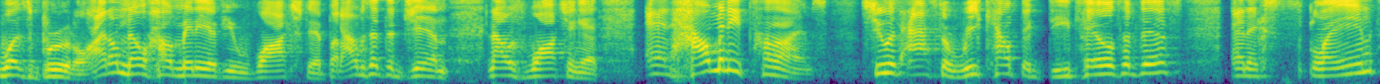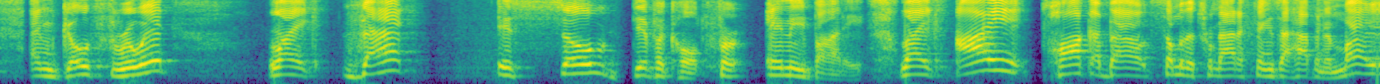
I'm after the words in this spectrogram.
was brutal. I don't know how many of you watched it, but I was at the gym and I was watching it. And how many times she was asked to recount the details of this and explain and go through it, like that is so difficult for anybody. Like, I talk about some of the traumatic things that happened in my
